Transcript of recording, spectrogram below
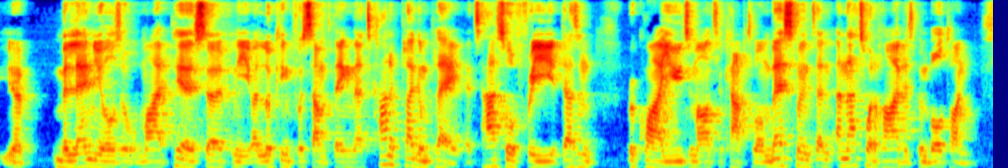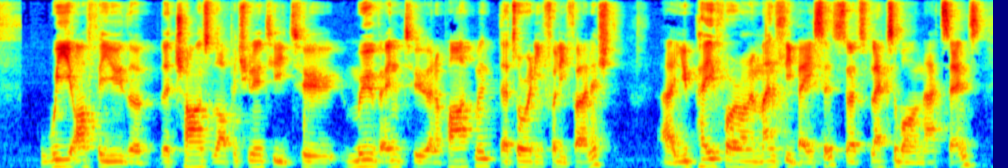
you know, millennials or my peers certainly are looking for something that's kind of plug and play. It's hassle free. It doesn't require huge amounts of capital investment. And, and that's what Hive has been built on. We offer you the, the chance or the opportunity to move into an apartment that's already fully furnished uh, you pay for it on a monthly basis, so it's flexible in that sense.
